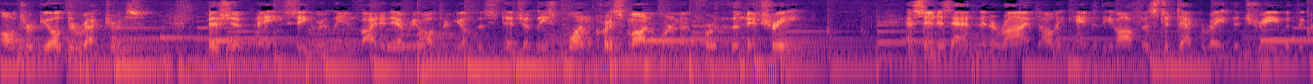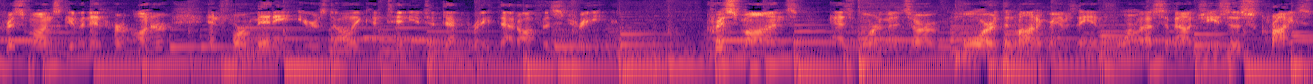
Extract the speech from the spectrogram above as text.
altar guild directress. Bishop Payne secretly invited every altar guild to stitch at least one Chrismon ornament for the new tree. As soon as Advent arrived, Dolly came to the office to decorate the tree with the Chrismons given in her honor, and for many years Dolly continued to decorate that office tree. Chrismons as ornaments are more than monograms. They inform us about Jesus Christ.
